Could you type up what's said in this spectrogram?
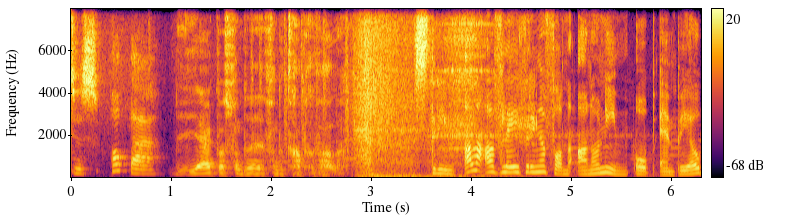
Jezus, papa. Ja, ik was van de, van de trap gevallen. Stream alle afleveringen van Anoniem op NPO+.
